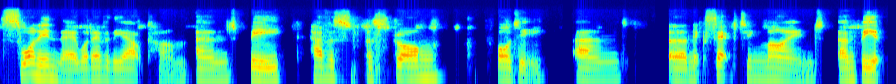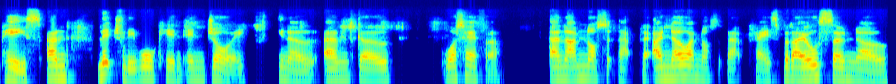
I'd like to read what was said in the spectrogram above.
swan in there, whatever the outcome, and be have a strong body and an accepting mind and be at peace and literally walk in in joy, you know, and go whatever. And I'm not at that place. I know I'm not at that place, but I also know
